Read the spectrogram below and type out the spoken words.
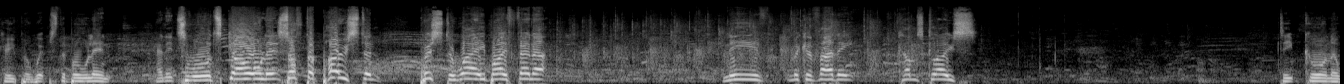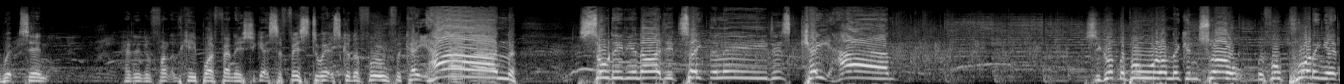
Cooper whips the ball in, headed towards goal. It's off the post and pushed away by Fenner. Neve Mukavadi comes close. Deep corner, whipped in. Headed in front of the keeper by Fenner. She gets a fist to it. It's going to fall for Kate Han. Saltdean United take the lead. It's Kate Han. She got the ball under control before prodding it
